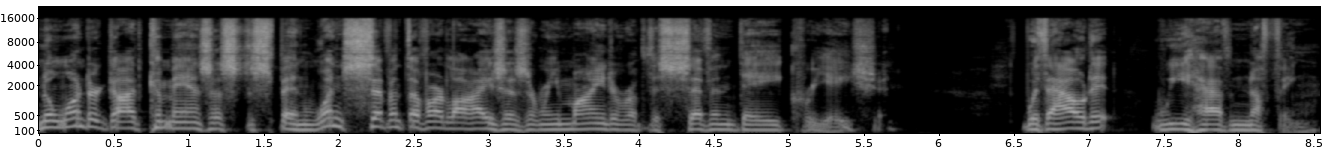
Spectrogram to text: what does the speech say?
No wonder God commands us to spend one seventh of our lives as a reminder of the seven day creation. Without it, we have nothing.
